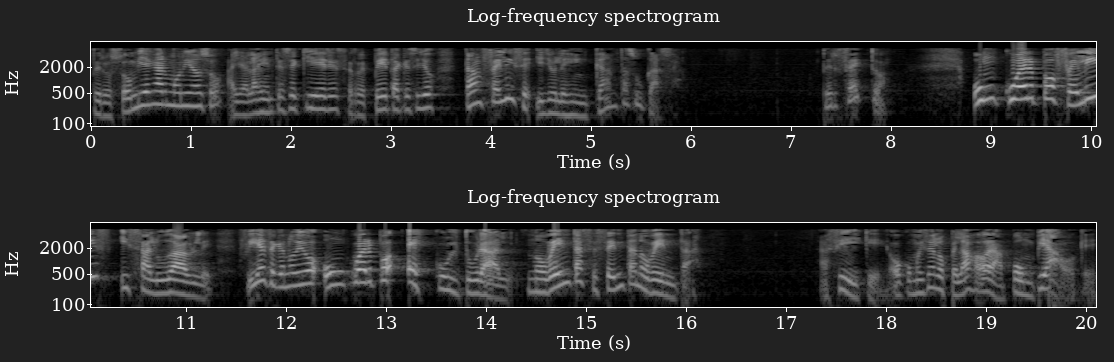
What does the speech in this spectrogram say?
pero son bien armoniosos, allá la gente se quiere, se respeta, qué sé yo, tan felices y ellos les encanta su casa. Perfecto. Un cuerpo feliz y saludable. Fíjense que no digo un cuerpo escultural, 90, 60, 90. Así que, o como dicen los pelados ahora, pompeados, que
